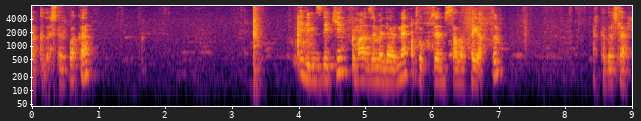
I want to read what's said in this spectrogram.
Arkadaşlar bakın. Elimizdeki malzemelerine çok güzel bir salata yaptım. Arkadaşlar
